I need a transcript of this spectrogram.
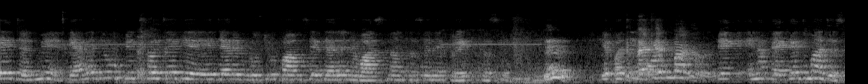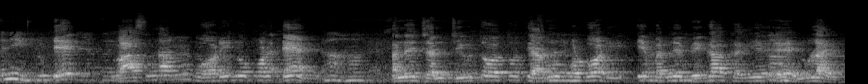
એ જન્મે ત્યારે જ એવું ફિક્સ હોય છે કે એ જ્યારે મૃત્યુ પામશે ત્યારે એને વાસના થશે ને પ્રેત થશે? કે પછી પેકેજમાં જ એના પેકેજમાં જ હશે ને ઇન્ક્લુડ એ વાસનાનું બોડીનું પણ એન્ડ અને જન જીવતો હતો ત્યારનું પણ બોડી એ બંને ભેગા કરીએ એ એનું લાઈફ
